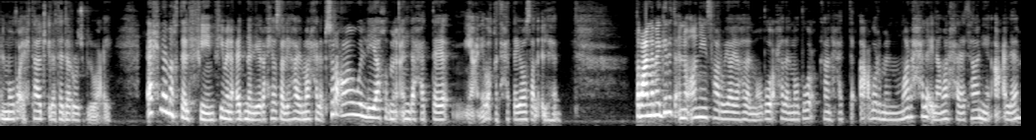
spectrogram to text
الموضوع يحتاج إلى تدرج بالوعي. إحنا مختلفين فيه من عندنا اللي راح يوصل لهاي المرحلة بسرعة واللي ياخذ من عنده حتى يعني وقت حتى يوصل إلها. طبعا لما قلت إنه أني صار وياي هذا الموضوع هذا الموضوع كان حتى أعبر من مرحلة إلى مرحلة ثانية أعلى.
